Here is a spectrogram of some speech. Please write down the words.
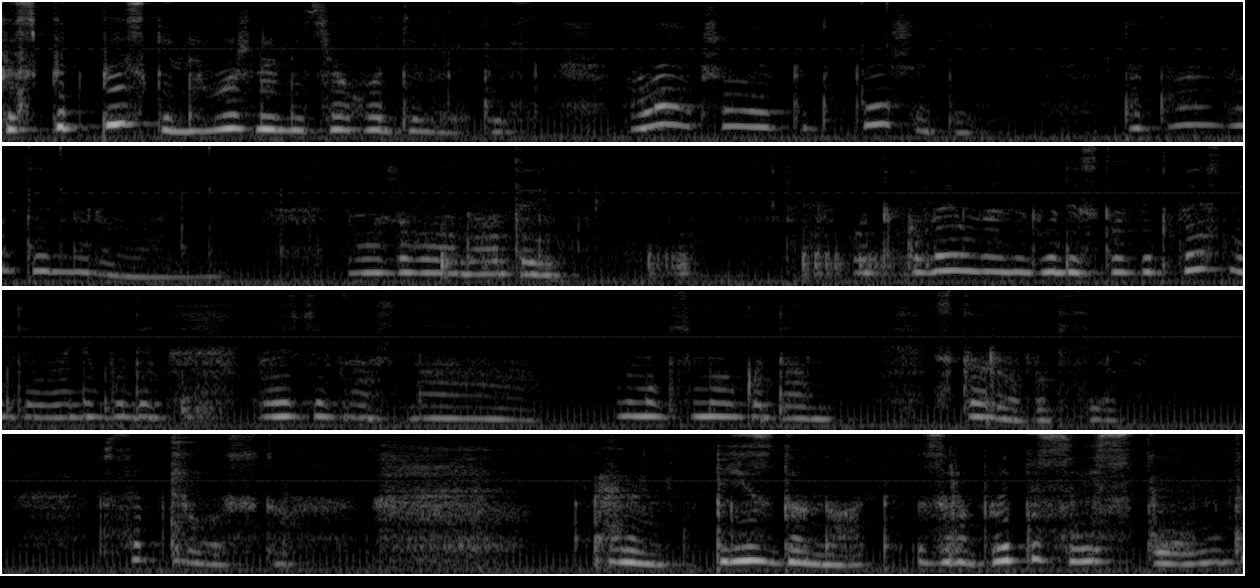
Без підписки не можна нічого дивитись. Але якщо ви підпишетесь, так вам буде нормально. Я можу вам дати. От коли у мене буде 100 підписників, у мене буде розіграш на ну, максималку там 100 робоксів. Все просто. Пліз донат. Зробити свій стенд.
